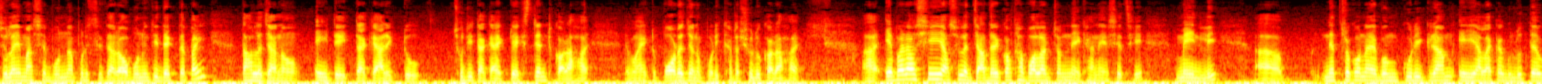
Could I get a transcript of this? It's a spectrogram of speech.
জুলাই মাসে বন্যা পরিস্থিতি আরও অবনতি দেখতে পাই, তাহলে যেন এই ডেটটাকে আরেকটু, ছুটিটাকে একটু এক্সটেন্ড করা হয় এবং একটু পরে যেন পরীক্ষাটা শুরু করা হয়। এবার আসি আসলে যাদের কথা বলার জন্য এখানে এসেছি মেইনলি নেত্রকোনা এবং কুড়িগ্রাম এই এলাকাগুলোতেও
